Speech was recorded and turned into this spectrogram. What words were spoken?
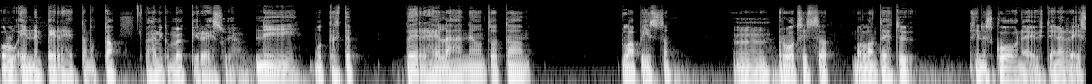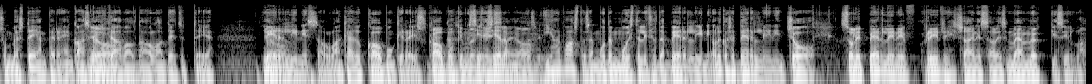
ollut ennen perhettä, mutta Vähän niin kuin mökkireissuja. niin, mutta sitten perheellähän ne on tuota, Lapissa, Mm-hmm. Ruotsissa me ollaan tehty sinne Skåneen yhteinen reissu myös teidän perheen kanssa. Ja Joo. Itävalta ollaan tehty teidän. Joo. Berliinissä ollaan käyty kaupunkireissu. Kaupunkimökissä, siellä joo. Ihan vasta sä muuten muistelit siltä Berliini. Oliko se Berliinin Joe? Se oli Berliinin Friedrichshainissa oli se meidän mökki silloin.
